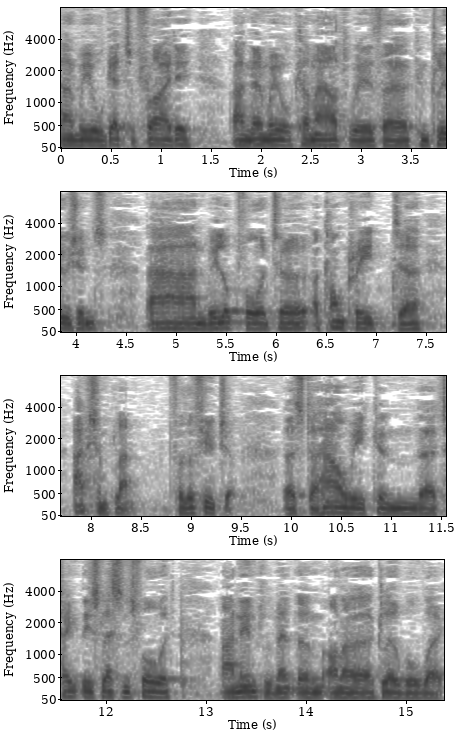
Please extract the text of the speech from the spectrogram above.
And we will get to Friday, and then we will come out with uh, conclusions, and we look forward to a concrete uh, action plan for the future as to how we can uh, take these lessons forward and implement them on a global way.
